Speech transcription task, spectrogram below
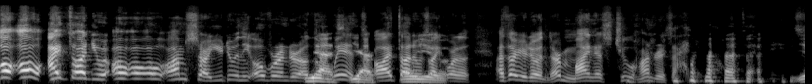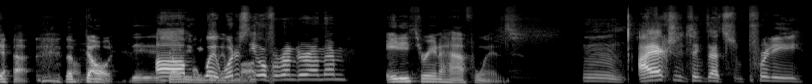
Oh, oh, I thought you were. Oh, oh, oh. I'm sorry. You're doing the over under of Yes, the wins. yes, Oh, I thought so it was like one of. I thought you were doing. They're minus two hundred. I don't know what that means. Yeah. The, Don't don't. don't Um. Wait. What is the over under on them? 83 and a half wins. Mm, I actually think that's pretty.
